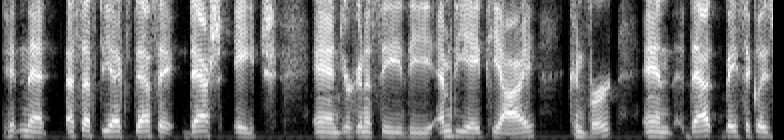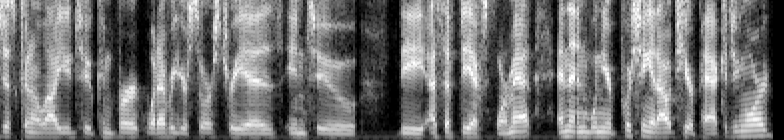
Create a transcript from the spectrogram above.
hitting that SFDX dash H, and you're going to see the MD API convert, and that basically is just going to allow you to convert whatever your source tree is into the SFDX format. And then when you're pushing it out to your packaging org,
